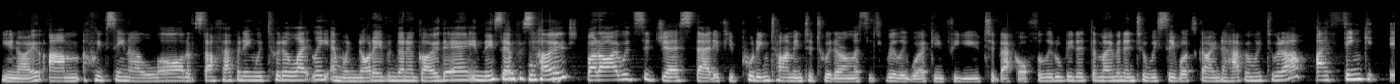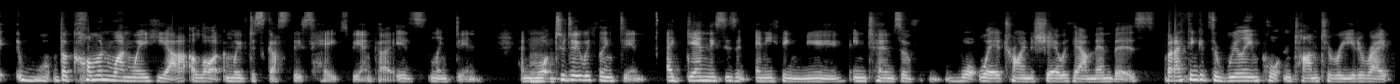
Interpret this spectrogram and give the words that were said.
You know, um, we've seen a lot of stuff happening with Twitter lately, and we're not even going to go there in this episode. but I would suggest that if you're putting time into Twitter, unless it's really working for you, to back off a little bit at the moment until we see what's going to happen with Twitter. I think it, the common one we hear a lot, and we've discussed this heaps, Bianca, is LinkedIn and mm. what to do with LinkedIn. Again, this isn't anything new in terms of what we're trying to share with our members, but I think it's a really important time to reiterate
